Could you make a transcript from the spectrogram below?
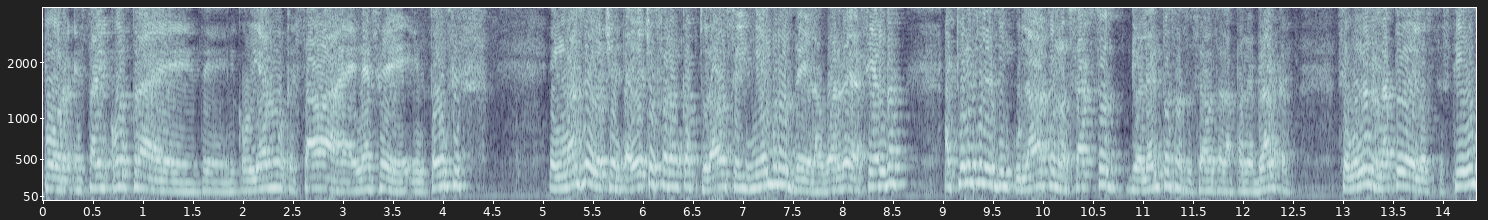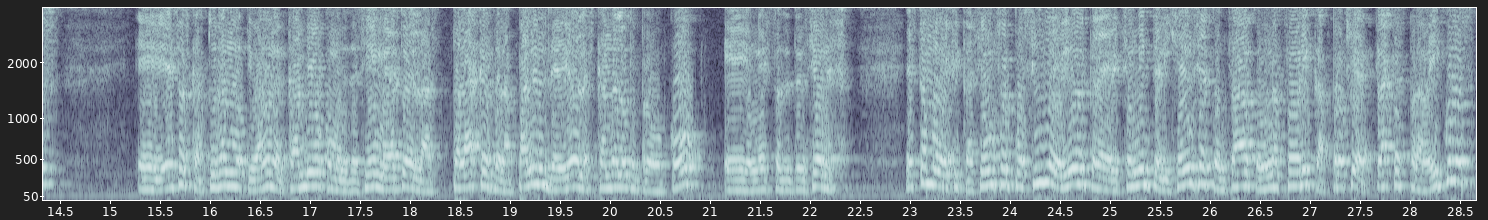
por estar en contra del gobierno que estaba en ese entonces. En marzo del 88 fueron capturados seis miembros de la Guardia de Hacienda, a quienes se les vinculaba con los actos violentos asociados a la panel blanca. Según el relato de los testigos, eh, estas capturas motivaron el cambio, como les decía, inmediato de las placas de la panel debido al escándalo que provocó eh, en estas detenciones. Esta modificación fue posible debido a que la Dirección de Inteligencia contaba con una fábrica propia de placas para vehículos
